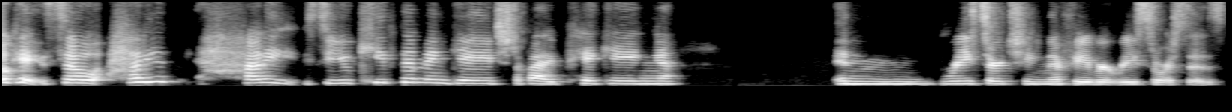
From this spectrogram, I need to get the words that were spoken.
Okay, so how do you how do you so you keep them engaged by picking in researching their favorite resources.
